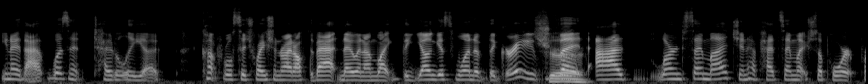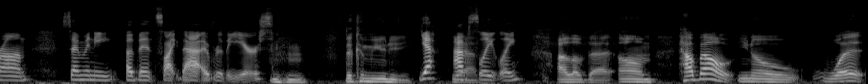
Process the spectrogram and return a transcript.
you know that wasn't totally a comfortable situation right off the bat knowing i'm like the youngest one of the group Sure. but i learned so much and have had so much support from so many events like that over the years Mhm. The community. yeah, Yeah. absolutely I love that. Um, how about you know what?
